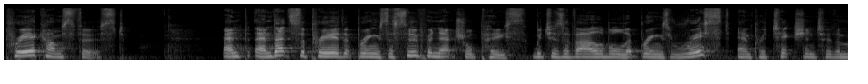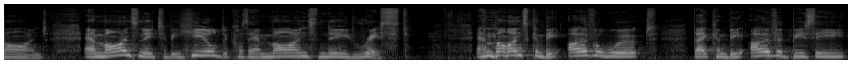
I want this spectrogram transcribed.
Prayer comes first. And, and that's the prayer that brings the supernatural peace, which is available, that brings rest and protection to the mind. Our minds need to be healed because our minds need rest. Our minds can be overworked, they can be over busy,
